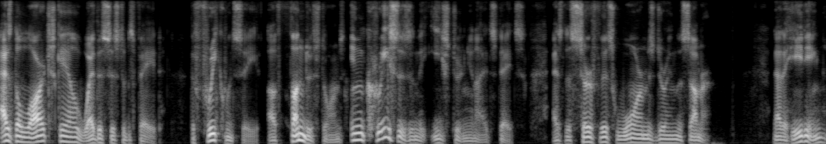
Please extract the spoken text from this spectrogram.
As the large scale weather systems fade, the frequency of thunderstorms increases in the eastern United States as the surface warms during the summer. Now, the heating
